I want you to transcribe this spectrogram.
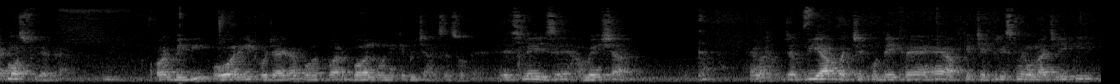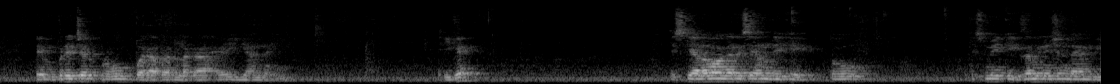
एटमोस्फियर का। और बेबी ओवर हीट हो जाएगा बहुत बार बर्न होने के भी चांसेस होते हैं। इसलिए इसे हमेशा है ना? जब भी आप बच्चे को देख रहे हैं, आपके चेकलिस्ट में होना चाहिए कि टेम्परेचर प्रोब बराबर लगा है या नहीं। ठीक है? इसके अलावा अगर इसे हम देखें तो इसमें एक एग्जामिनेशन लैम्प भी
